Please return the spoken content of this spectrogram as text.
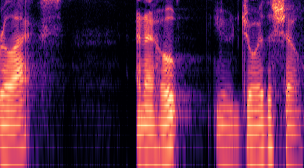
relax, and I hope you enjoy the show.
